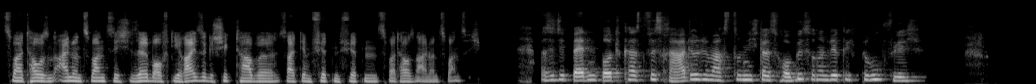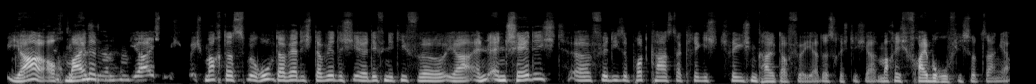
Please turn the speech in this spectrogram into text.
2021 selber auf die Reise geschickt habe, seit dem 4.4.2021. Also die beiden Podcasts fürs Radio, die machst du nicht als Hobby, sondern wirklich beruflich. Ja, auch meine, ja, ich, ich, ich mache das Beruf, da werde ich, da werde ich äh, definitiv äh, ja en, entschädigt äh, für diese Podcasts, da kriege ich, kriege ich ein Kalt dafür, ja, das ist richtig, ja. Mache ich freiberuflich sozusagen, ja.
